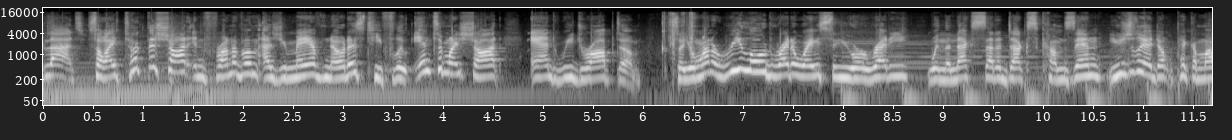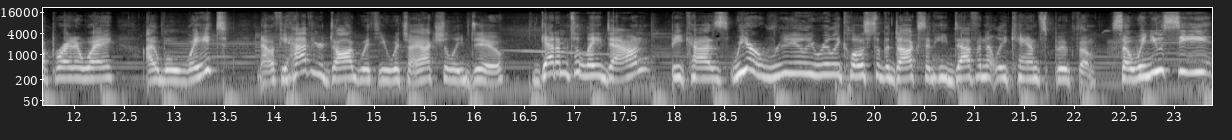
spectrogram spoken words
Splat. So I took the shot in front of him. As you may have noticed, he flew into my shot and we dropped him. So you want to reload right away so you are ready when the next set of ducks comes in. Usually I don't pick them up right away. I will wait. Now if you have your dog with you, which I actually do, get him to lay down because we are really, really close to the ducks and he definitely can spook them. So when you see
